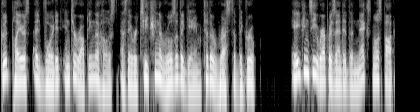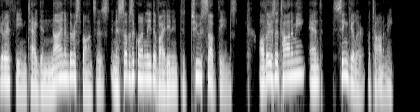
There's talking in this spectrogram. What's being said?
good players avoided interrupting the host as they were teaching the rules of the game to the rest of the group. Agency represented the next most popular theme tagged in nine of the responses and is subsequently divided into two subthemes others autonomy and singular autonomy.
